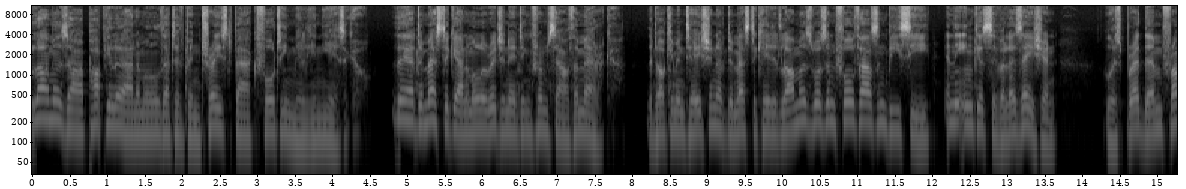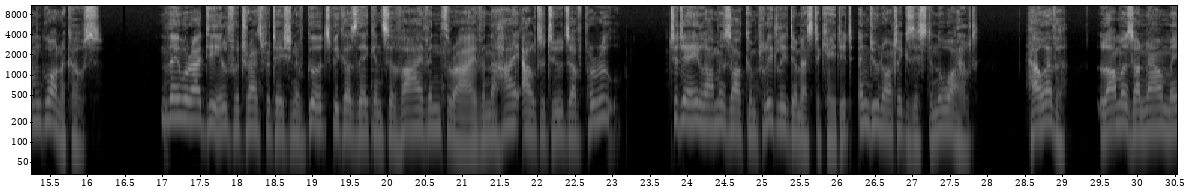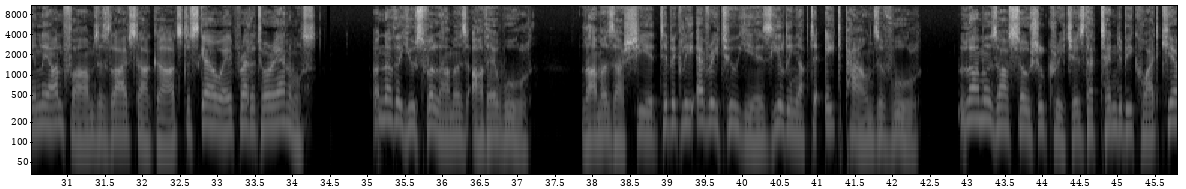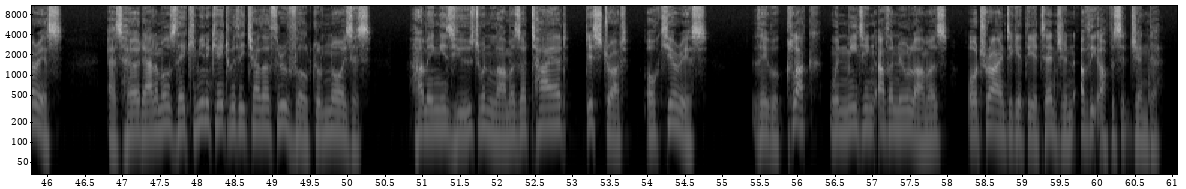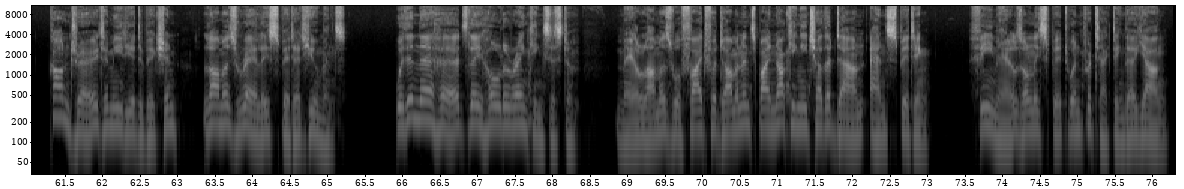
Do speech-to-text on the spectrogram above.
Llamas are a popular animal that have been traced back 40 million years ago. They are domestic animal originating from South America. The documentation of domesticated llamas was in 4000 BC in the Inca civilization, who has bred them from guanacos. They were ideal for transportation of goods because they can survive and thrive in the high altitudes of Peru. Today, llamas are completely domesticated and do not exist in the wild. However, llamas are now mainly on farms as livestock guards to scare away predatory animals. Another use for llamas are their wool. Llamas are sheared typically every two years, yielding up to eight pounds of wool. Llamas are social creatures that tend to be quite curious. As herd animals, they communicate with each other through vocal noises. Humming is used when llamas are tired, distraught, or curious. They will cluck when meeting other new llamas or trying to get the attention of the opposite gender. Contrary to media depiction, llamas rarely spit at humans. Within their herds, they hold a ranking system. Male llamas will fight for dominance by knocking each other down and spitting. Females only spit when protecting their young.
